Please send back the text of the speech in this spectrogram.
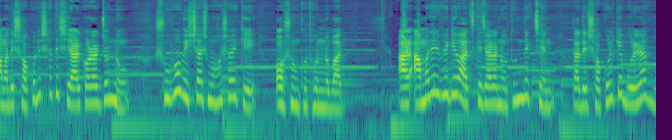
আমাদের সকলের সাথে শেয়ার করার জন্য শুভ বিশ্বাস মহাশয়কে অসংখ্য ধন্যবাদ। আর আমাদের ভিডিও আজকে যারা নতুন দেখছেন, তাদের সকলকে বলে রাখব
